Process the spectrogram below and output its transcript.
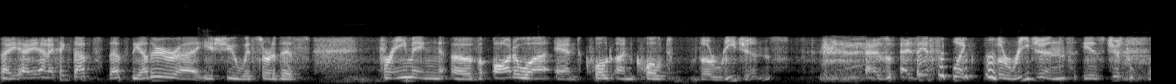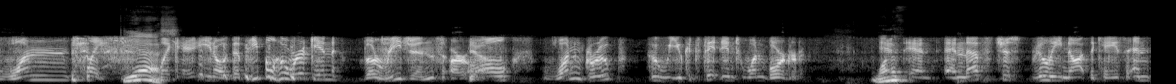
I, I, and I think that's that's the other uh, issue with sort of this framing of Ottawa and quote unquote the regions as as if like the regions is just one place. Yes. Like you know, the people who work in the regions are Yeah. all one group who you could fit into one border. One and, of and and that's just really not the case. And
